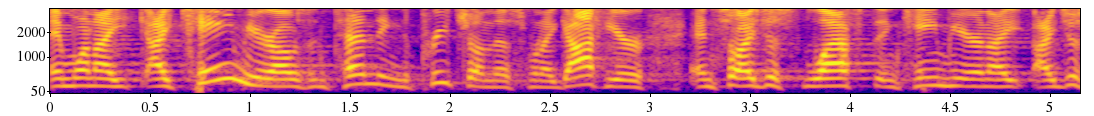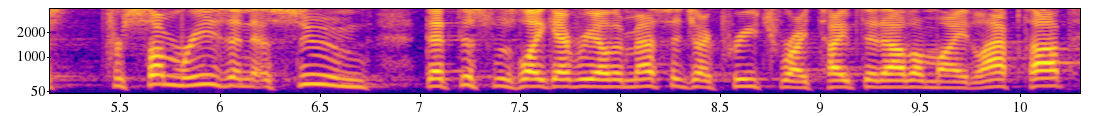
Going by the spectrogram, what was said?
And when I, I came here, I was intending to preach on this when I got here. And so I just left and came here. And I, I just, for some reason, assumed that this was like every other message I preached where I typed it out on my laptop.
